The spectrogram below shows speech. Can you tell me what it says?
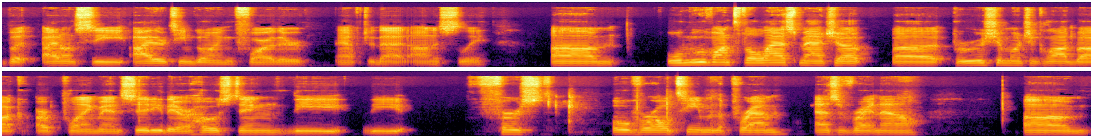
But I don't see either team going farther after that, honestly. Um, we'll move on to the last matchup. Uh, Borussia Mönchengladbach are playing Man City. They are hosting the the first overall team in the Prem as of right now. Um,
